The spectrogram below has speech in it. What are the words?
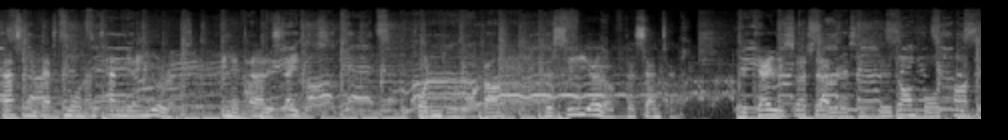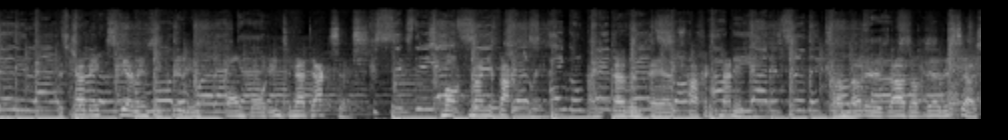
plans to invest more than 10 million euros in its early stages, according to Luo the CEO of the center. The key research areas include onboard hardware, the cabin experience including onboard internet access, smart manufacturing, and urban air traffic management. Some early results of their research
